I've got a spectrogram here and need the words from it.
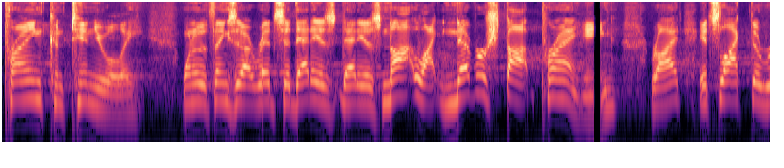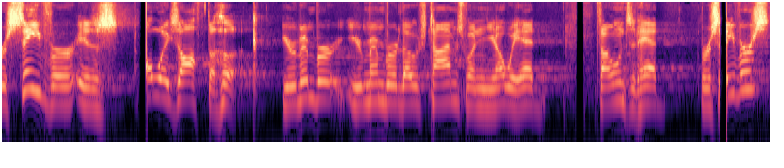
praying continually. One of the things that I read said that is, that is not like never stop praying, right? It's like the receiver is always off the hook. You remember, you remember those times when, you know, we had phones that had receivers,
